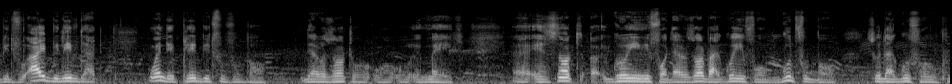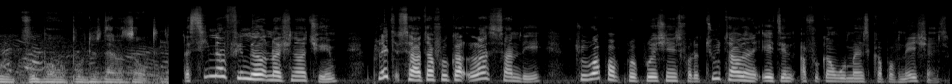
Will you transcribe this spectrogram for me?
beautiful. I believe that when they play beautiful football, the result will, will, emerge. Uh, it's not going for the result by going for good football, so that good football will produce the result. The senior female national team played South Africa last Sunday to wrap up preparations for the 2018 African Women's Cup of Nations.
